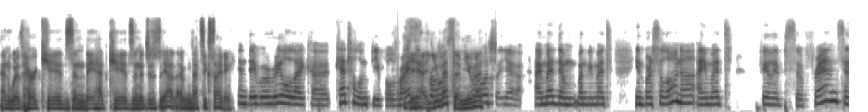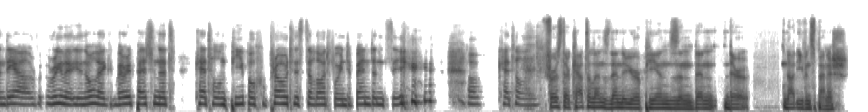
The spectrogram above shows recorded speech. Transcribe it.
and with her kids and they had kids and it just yeah, I mean that's exciting. And they were real like uh, Catalan people, right? Yeah, you met them, you met- Yeah, I met them when we met in Barcelona. I met Philip's uh, friends, and they are really, you know, like very passionate Catalan people who protest a lot for independence of Catalan. First they're Catalans, then they're Europeans, and then they're not even Spanish.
